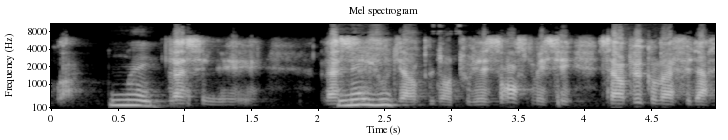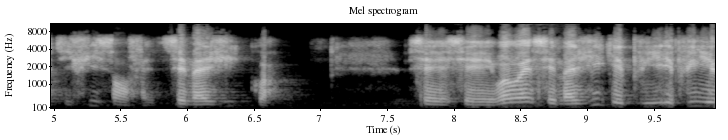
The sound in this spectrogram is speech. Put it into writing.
quoi. Ouais. Là c'est là c'est un peu dans tous les sens, mais c'est c'est un peu comme un feu d'artifice en fait. C'est magique quoi c'est c'est ouais ouais c'est magique et puis et puis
